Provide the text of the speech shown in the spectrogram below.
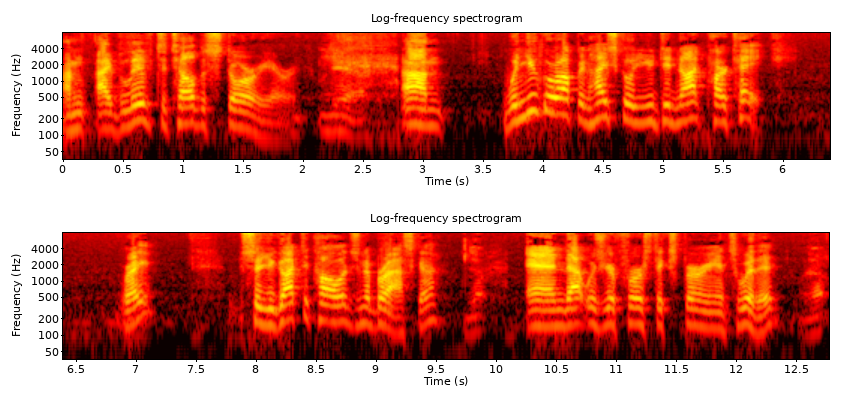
I'm, I've lived to tell the story, Eric. Yeah. Um, when you grew up in high school, you did not partake, right? So you got to college in Nebraska, Yep. and that was your first experience with it. Yep.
